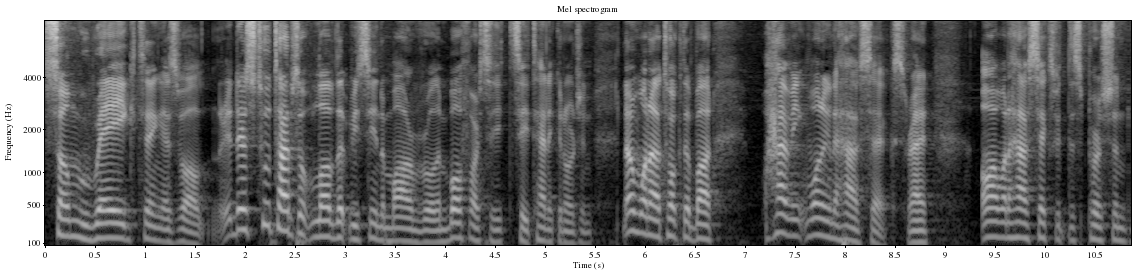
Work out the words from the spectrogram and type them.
some vague thing as well. There's two types of love that we see in the modern world, and both are satanic in origin. Number one, I talked about having wanting to have sex, right? Oh, I want to have sex with this person,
